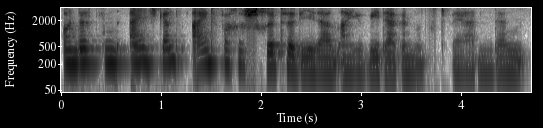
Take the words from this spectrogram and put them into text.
Und das sind eigentlich ganz einfache Schritte, die da im Ayurveda genutzt werden, denn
